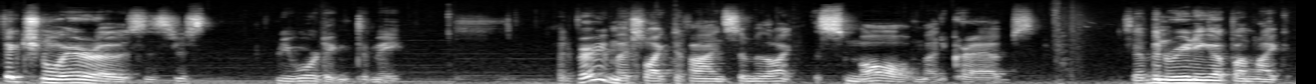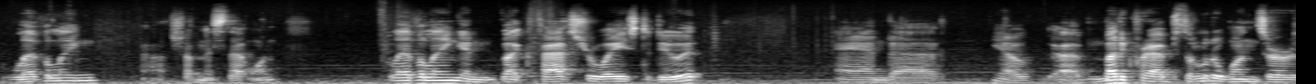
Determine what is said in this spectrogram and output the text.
fictional arrows is just rewarding to me. I'd very much like to find some of the, like the small mud crabs. So I've been reading up on like leveling. Oh, I missed that one. Leveling and like faster ways to do it. And uh, you know, uh, mud crabs, the little ones, are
